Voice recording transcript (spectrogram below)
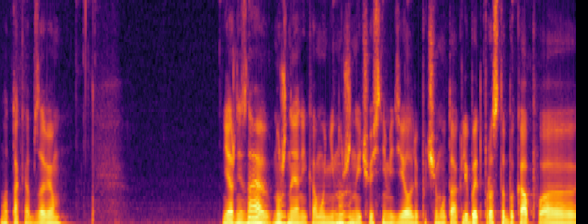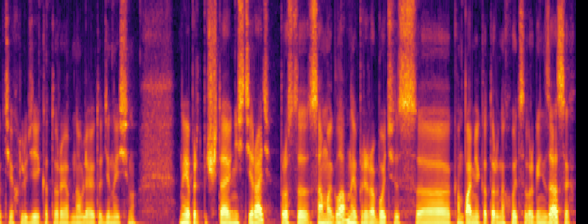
Вот так и обзовем. Я же не знаю, нужны они кому, не нужны, что с ними делали, почему так. Либо это просто бэкап э, тех людей, которые обновляют 1С. Но я предпочитаю не стирать. Просто самое главное при работе с э, компами, которые находятся в организациях,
